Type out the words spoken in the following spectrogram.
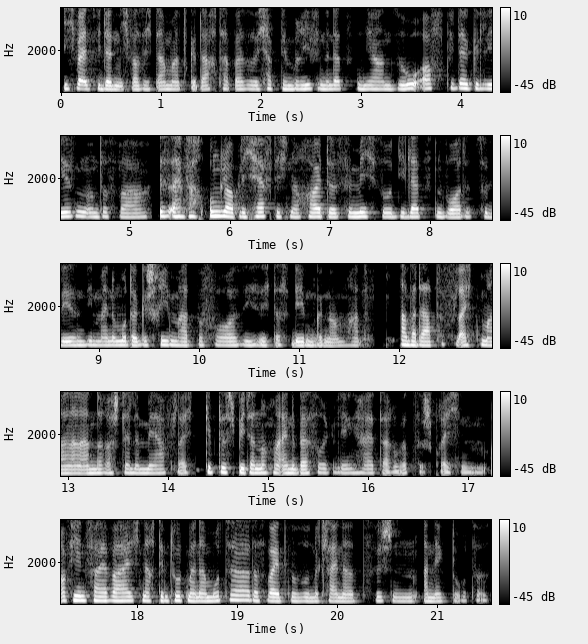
Ich weiß wieder nicht, was ich damals gedacht habe. Also ich habe den Brief in den letzten Jahren so oft wieder gelesen und das war ist einfach unglaublich heftig noch heute für mich so die letzten Worte zu lesen, die meine Mutter geschrieben hat, bevor sie sich das Leben genommen hat. Aber dazu vielleicht mal an anderer Stelle mehr. Vielleicht gibt es später noch mal eine bessere Gelegenheit darüber zu sprechen. Auf jeden Fall war ich nach dem Tod meiner Mutter, das war jetzt nur so eine kleine Zwischenanekdote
